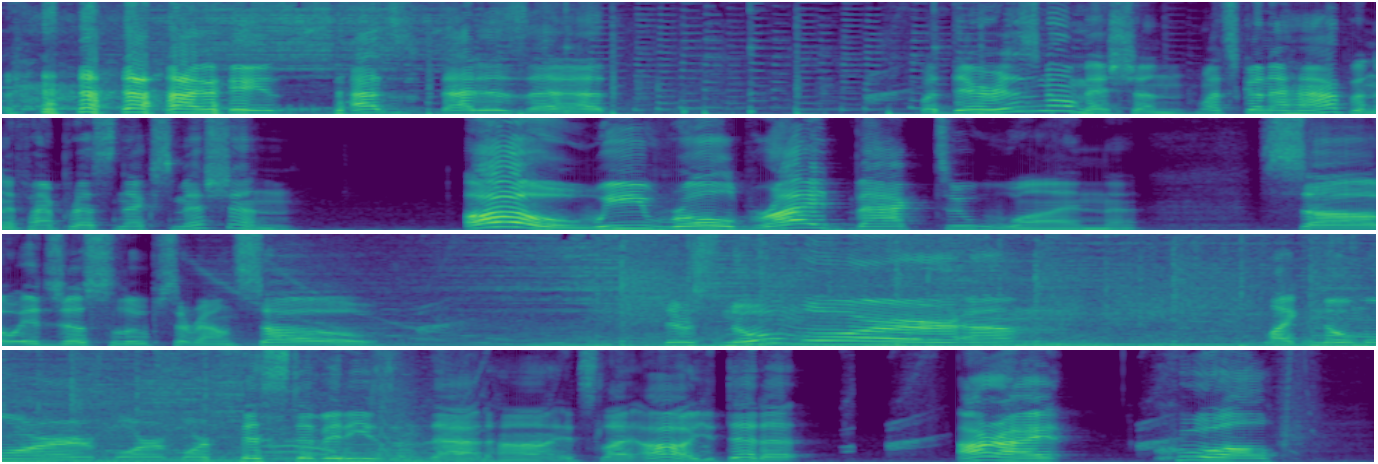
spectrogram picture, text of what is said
I mean, that's that is it. But there is no mission. What's gonna happen if I press next mission? Oh, we rolled right back to one. So it just loops around. So there's no more um like no more more more festivities than that, huh? It's like, oh, you did it. All right, cool,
